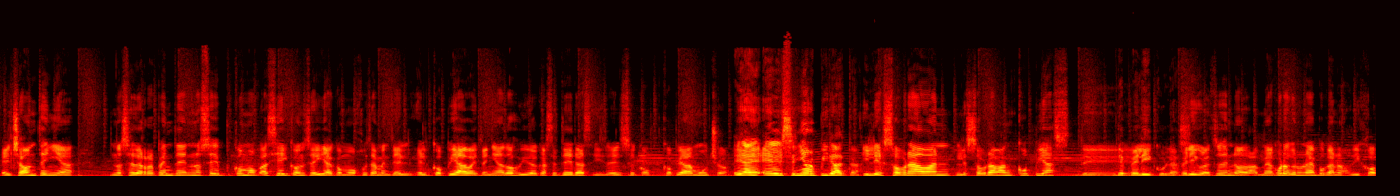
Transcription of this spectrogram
El chabón tenía, no sé, de repente, no sé cómo hacía y conseguía, como justamente él, él copiaba y tenía dos videocaseteras y él se co- copiaba mucho. Era el señor pirata. Y le sobraban, le sobraban copias de, De películas. de películas. Entonces, no, me acuerdo que en una época nos dijo,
